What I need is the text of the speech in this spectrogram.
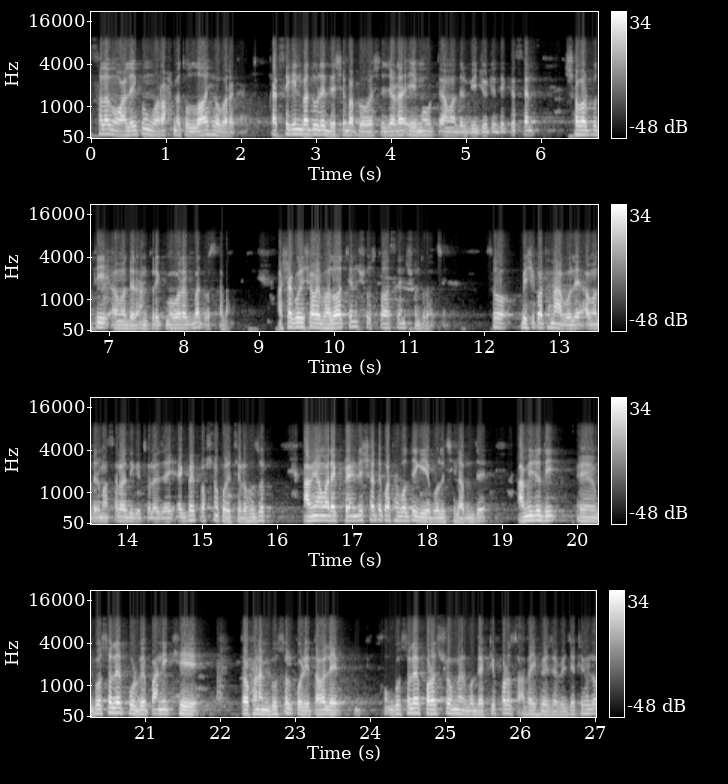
আসসালামু আলাইকুম ওরহমতুল্লাহ ওবরাকাত কাছে কিংবা দূরে দেশে বা প্রবাসে যারা এই মুহূর্তে আমাদের ভিডিওটি দেখতেছেন, সবার প্রতি আমাদের আন্তরিক মোবারকবাদ ও সালাম। আশা করি সবাই ভালো আছেন, সুস্থ আছেন, সুন্দর আছেন। সো বেশি কথা না বলে আমাদের মাসালার দিকে চলে যাই। এক ভাই প্রশ্ন করেছিল, হুজুর, আমি আমার এক ফ্রেন্ডের সাথে কথা বলতে গিয়ে বলেছিলাম যে, আমি যদি গোসলের পূর্বে পানি খেয়ে তখন আমি গোসল করি, তাহলে গোসলের ফরজ সমূহের মধ্যে একটি ফরজ আদায় হয়ে যাবে, যেটি হলো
